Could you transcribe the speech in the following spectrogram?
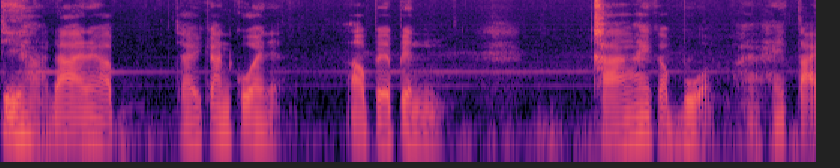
ที่หาได้นะครับ ใช้การกล้วยเนี่ย เอาไปเป็นค้างให้กับบวบให้ไต่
